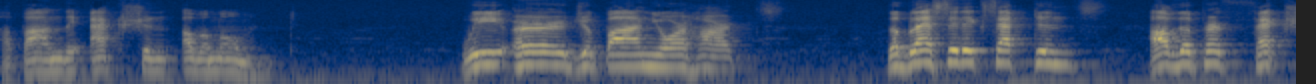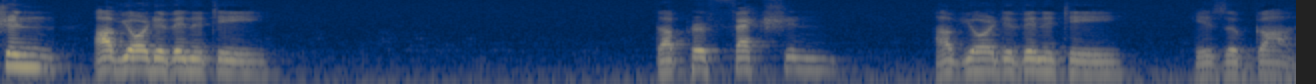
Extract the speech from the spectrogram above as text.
upon the action of a moment, we urge upon your hearts the blessed acceptance of the perfection of your divinity, the perfection of your divinity is of God.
